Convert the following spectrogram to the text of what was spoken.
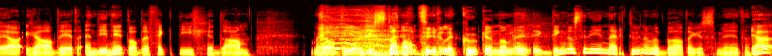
ja, gaat eten. En die heeft dat effectief gedaan. Maar ja, die wist dat natuurlijk ook. En dan, eh, ik denk dat ze die naartoe hebben buiten gesmeten. Ja, eh,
